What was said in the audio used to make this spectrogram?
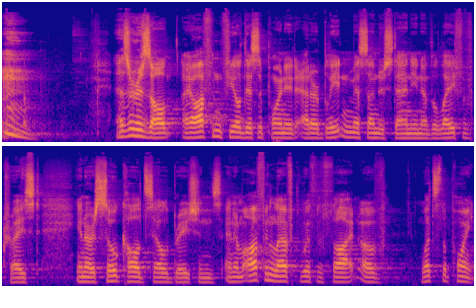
As a result, I often feel disappointed at our blatant misunderstanding of the life of Christ in our so called celebrations, and am often left with the thought of what's the point?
